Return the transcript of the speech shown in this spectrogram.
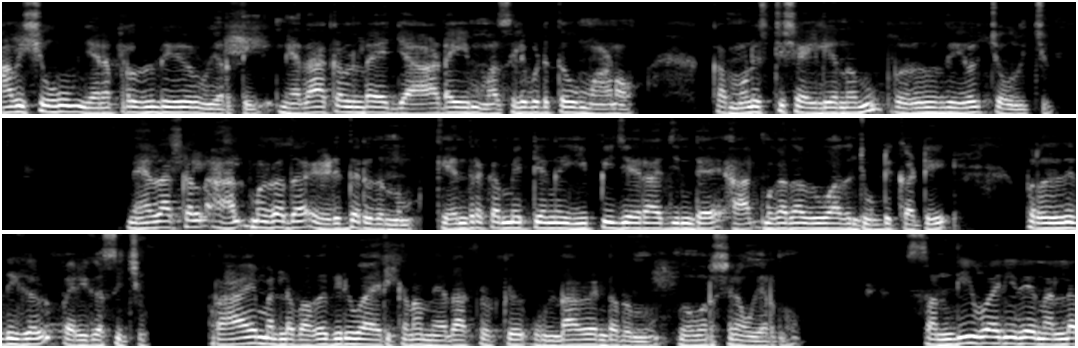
ആവശ്യവും ജനപ്രതിനിധികൾ ഉയർത്തി. നേതാക്കളുടെ ജാടയും മസിലുപിടുത്തവുമാണോ കമ്മ്യൂണിസ്റ്റ് ശൈലിയെന്നും പ്രതിനിധികൾ ചോദിച്ചു. നേതാക്കൾ ആത്മകഥ എഴുതരുതെന്നും കേന്ദ്ര കമ്മിറ്റി അംഗം ഇ പി ജയരാജിന്റെ ആത്മകഥാ വിവാദം ചൂണ്ടിക്കാട്ടി പ്രതിനിധികൾ പരിഹസിച്ചു. പ്രായമല്ല വകതിരിവായിരിക്കണം നേതാക്കൾക്ക് ഉണ്ടാവേണ്ടതെന്നും വിമർശനം ഉയർന്നു. സന്ദീപ് വാര്യരെ നല്ല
